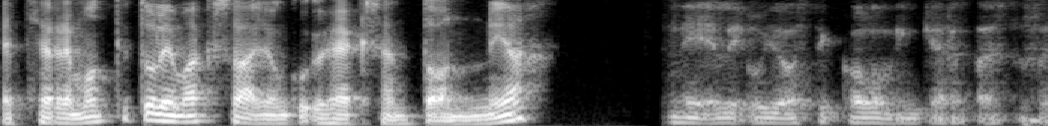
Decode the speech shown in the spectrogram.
Että se remontti tuli maksaa jonkun yhdeksän tonnia. Niin, eli ujosti kolminkertaista se.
